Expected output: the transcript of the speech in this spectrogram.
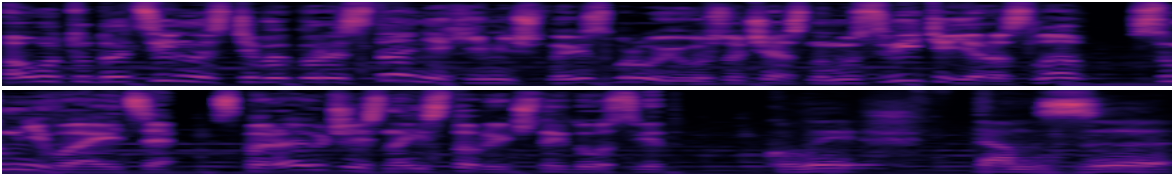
А от у доцільності використання хімічної зброї у сучасному світі Ярослав сумнівається, спираючись на історичний досвід. Коли там з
